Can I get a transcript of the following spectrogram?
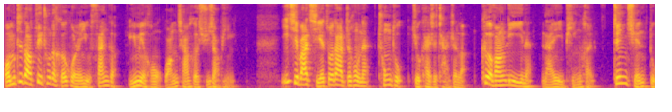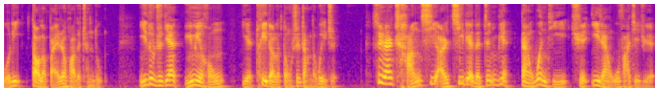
我们知道最初的合伙人有三个：俞敏洪、王强和徐小平。一起把企业做大之后呢，冲突就开始产生了。各方利益呢难以平衡，争权夺利到了白热化的程度。一度之间，俞敏洪也退掉了董事长的位置。虽然长期而激烈的争辩，但问题却依然无法解决。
